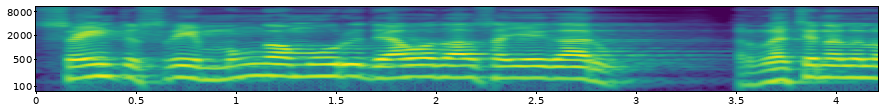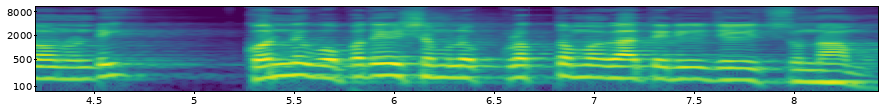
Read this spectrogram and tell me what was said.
సెయింట్ శ్రీ ముంగమూరి దేవదాసయ్య గారు రచనలలో నుండి కొన్ని ఉపదేశములు క్లుప్తముగా తెలియజేస్తున్నాము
